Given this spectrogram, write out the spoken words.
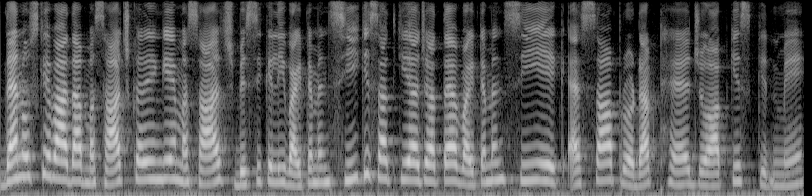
देन उसके बाद आप मसाज करेंगे। मसाज बेसिकली वाइटामिन सी के साथ किया जाता है। वाइटामिन सी एक ऐसा प्रोडक्ट है जो आपकी स्किन में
